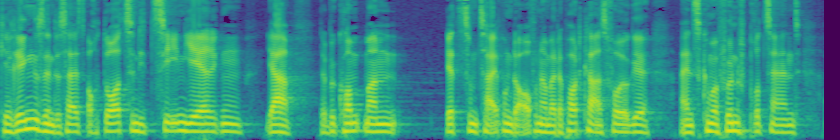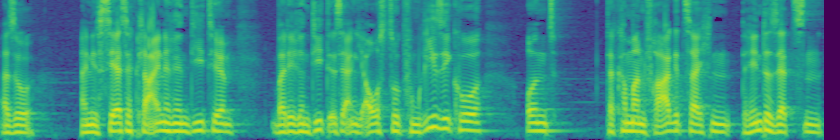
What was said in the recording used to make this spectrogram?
gering sind. Das heißt, auch dort sind die Zehnjährigen, ja, da bekommt man jetzt zum Zeitpunkt der Aufnahme der Podcast-Folge 1,5 Prozent, also eine sehr, sehr kleine Rendite, weil die Rendite ist ja eigentlich Ausdruck vom Risiko und da kann man ein Fragezeichen dahinter setzen,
